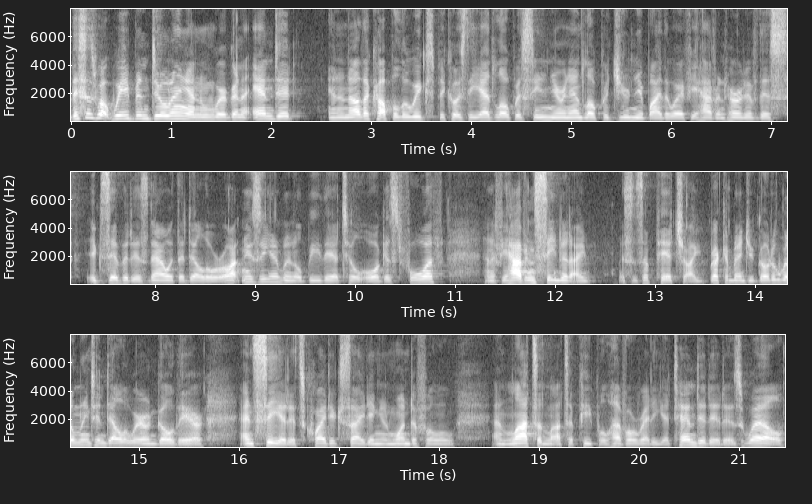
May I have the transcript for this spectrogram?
this is what we've been doing, and we're going to end it in another couple of weeks because the Ed Loper Senior and Ed Loper Junior, by the way, if you haven't heard of this exhibit, is now at the Delaware Art Museum, and it'll be there till August 4th. And if you haven't seen it, I, this is a pitch. I recommend you go to Wilmington, Delaware, and go there and see it. It's quite exciting and wonderful, and lots and lots of people have already attended it as well.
